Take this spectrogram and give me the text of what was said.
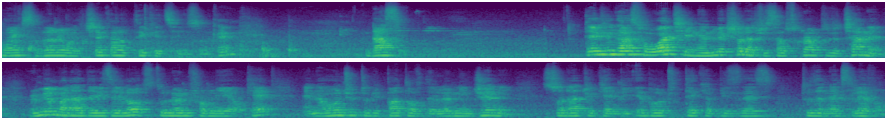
Works very well. Check how thick it is, okay? That's it. Thank you guys for watching and make sure that you subscribe to the channel. Remember that there is a lot to learn from here, okay? And I want you to be part of the learning journey so that you can be able to take your business to the next level.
